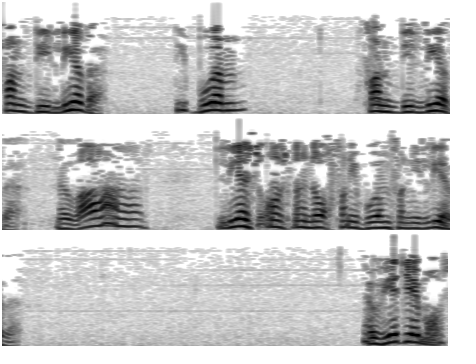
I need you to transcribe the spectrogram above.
van die lewe, die boom van die lewe. Nou waar lees ons nou nog van die boom van die lewe? Nou weet jy mos,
